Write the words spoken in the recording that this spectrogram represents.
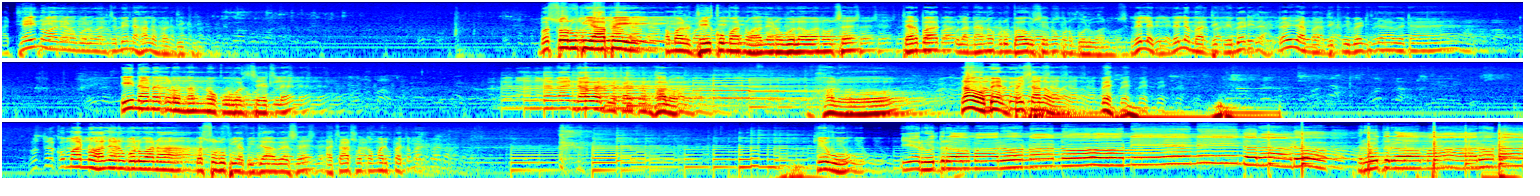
આ જયનું હાલેણું બોલવાનું છે. બેન હાલો મારી દીકરી. બસો રૂપિયા આપી અમારે જયકુમારનું હાલેણું બોલાવવાનું છે. ત્યારબાદ ઓલા નાનકડું બાવ છે એનું પણ બોલવાનું છે. લે લે બેન, લે લે મારી દીકરી બેઠી જા બેઠી જા મારી દીકરી બેઠી જા બેટા. એ નાનકડો નંદનો કુંવર છે એટલે. જવા હાલો. હાલો. લાવો બેન પૈસા લાવો. બેન. રુદ્રકુમારનું હાલેણું બોલવાના બસો રૂપિયા બીજા આવે છે. આ ચારસો તમારી પાસે. કેવું? એ રુદ્ર મારો નાનો ને રુદ્ર મારો ને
